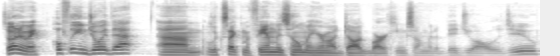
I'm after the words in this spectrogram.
So anyway, hopefully you enjoyed that. Um, looks like my family's home. I hear my dog barking, so I'm going to bid you all adieu.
